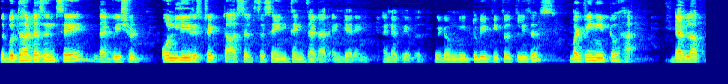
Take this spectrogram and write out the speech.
The Buddha doesn't say that we should only restrict ourselves to saying things that are endearing and agreeable. We don't need to be people pleasers, but we need to ha- develop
